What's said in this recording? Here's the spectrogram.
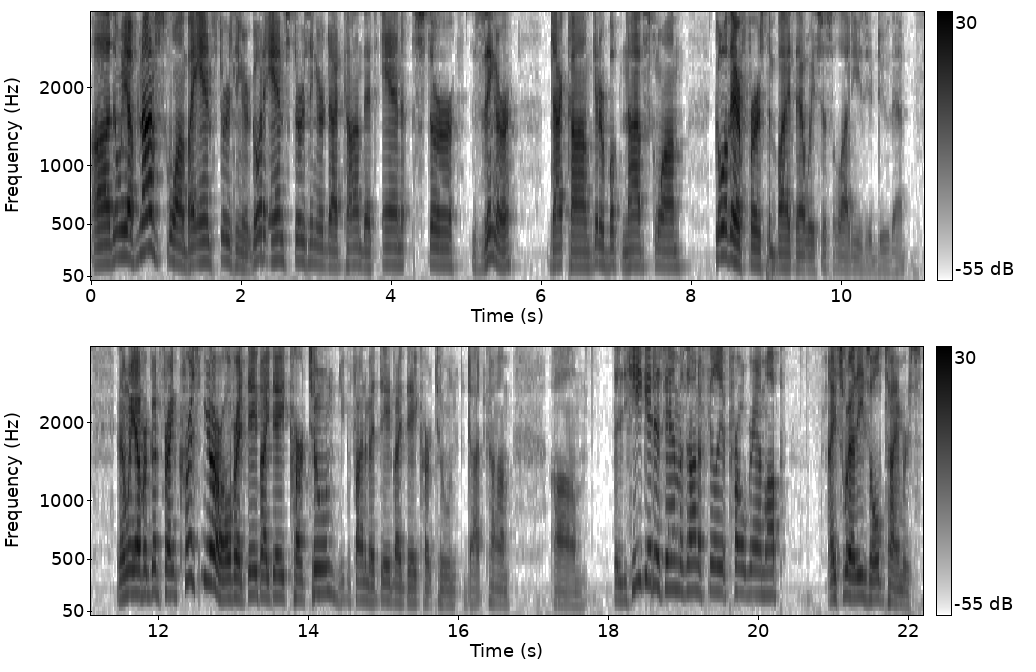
Uh, then we have Novsquam by Ann Sterzinger. Go to annsterzinger.com. That's annsterzinger.com. Get her book, Novsquam. Go there first and buy it that way. It's just a lot easier to do that. And then we have our good friend Chris Muir over at Day by Day Cartoon. You can find him at daybydaycartoon.com. Um, did he get his Amazon affiliate program up? I swear, these old timers.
